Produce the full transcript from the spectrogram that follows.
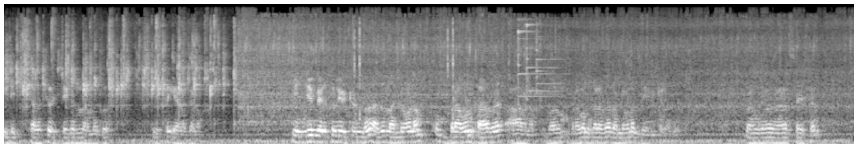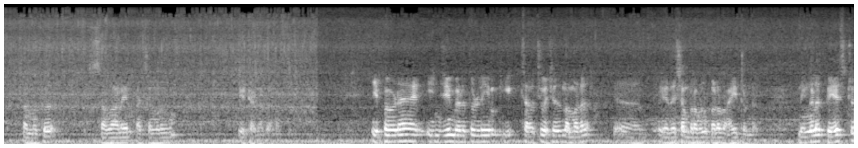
ഇടിച്ച് ചതച്ച് വെച്ചേക്കുന്നത് നമുക്ക് ഇട്ട് ഇളക്കണം. ഇഞ്ചിയും വെളുത്തുള്ളി ഇട്ടിട്ടുണ്ട്. അത് നല്ലോണം ബ്രൗൺ കളർ ആവണം. ബ്രൗൺ കളർ നല്ലോണം വേവിക്കണം. ബ്രൗൺ കളർ ശേഷം നമുക്ക് സവാളയും പച്ചമുളകും ഇട്ടിടണം ഇപ്പോൾ ഇവിടെ ഇഞ്ചിയും വെളുത്തുള്ളിയും ഈ ചതച്ച് വെച്ചത് നമ്മൾ ഏകദേശം ബ്രൗൺ കളർ ആയിട്ടുണ്ട്. നിങ്ങൾ പേസ്റ്റ്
